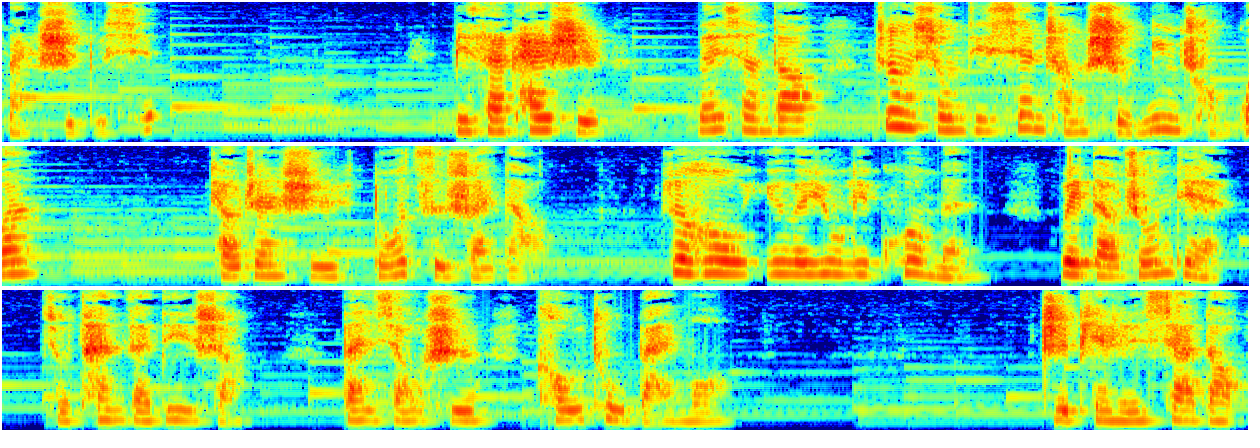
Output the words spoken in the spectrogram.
满是不屑。比赛开始，没想到这兄弟现场舍命闯关，挑战时多次摔倒，最后因为用力过猛，未到终点。就瘫在地上，半小时口吐白沫。制片人吓到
